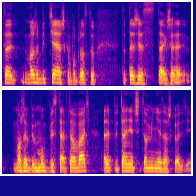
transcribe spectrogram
to może być ciężko po prostu. To też jest tak, że może bym mógł wystartować, ale pytanie, czy to mi nie zaszkodzi.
